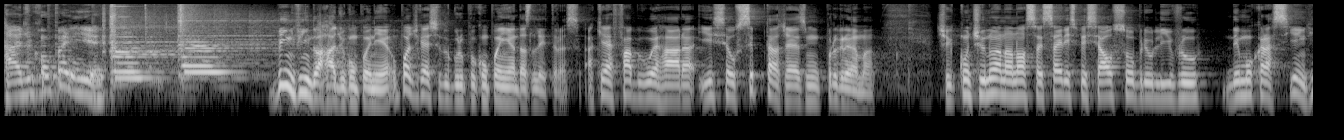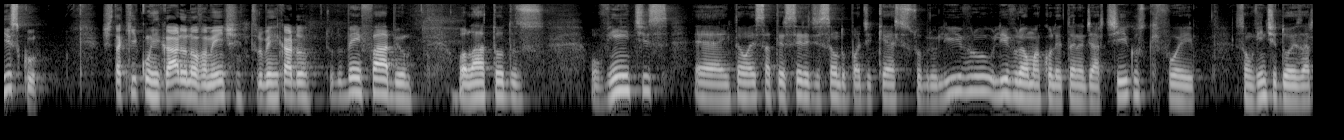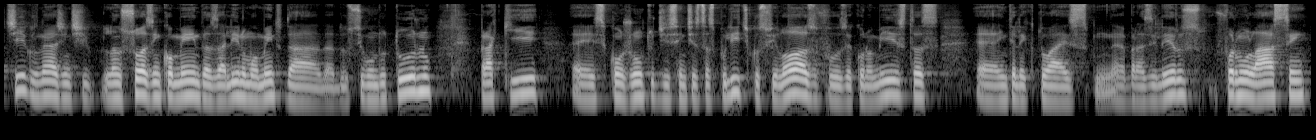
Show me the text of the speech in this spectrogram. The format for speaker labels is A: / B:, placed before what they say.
A: Rádio Companhia.
B: Bem-vindo à Rádio Companhia, o podcast do grupo Companhia das Letras. Aqui é Fábio Errara e esse é o 70 programa. A gente continua na nossa série especial sobre o livro Democracia em Risco. A gente está aqui com o Ricardo novamente. Tudo bem, Ricardo?
C: Tudo bem, Fábio. Olá a todos ouvintes. É, então, essa é a terceira edição do podcast sobre o livro. O livro é uma coletânea de artigos que foi são 22 artigos, né? A gente lançou as encomendas ali no momento da, da do segundo turno para que é, esse conjunto de cientistas políticos, filósofos, economistas, é, intelectuais é, brasileiros formulassem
